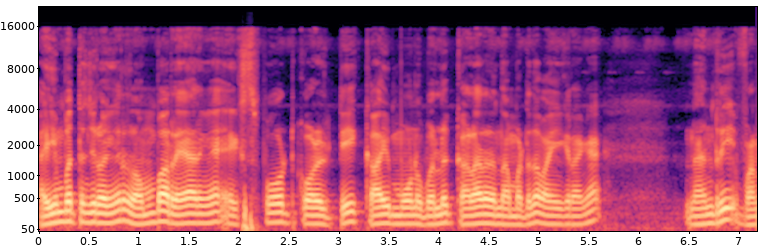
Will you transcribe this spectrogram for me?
ஐம்பத்தஞ்சு ரூபாய்ங்கிறது ரொம்ப ரேருங்க எக்ஸ்போர்ட் குவாலிட்டி காய் மூணு பல்லு கலர் இருந்தால் மட்டும்தான் வாங்கிக்கிறாங்க. நன்றி வணக்கம்.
